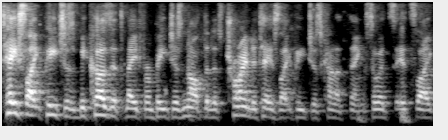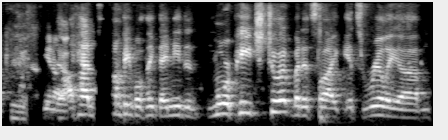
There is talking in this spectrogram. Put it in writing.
tastes like peaches because it's made from peaches not that it's trying to taste like peaches kind of thing so it's it's like you know Yeah. i've had some people think they needed more peach to it but it's like it's really um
